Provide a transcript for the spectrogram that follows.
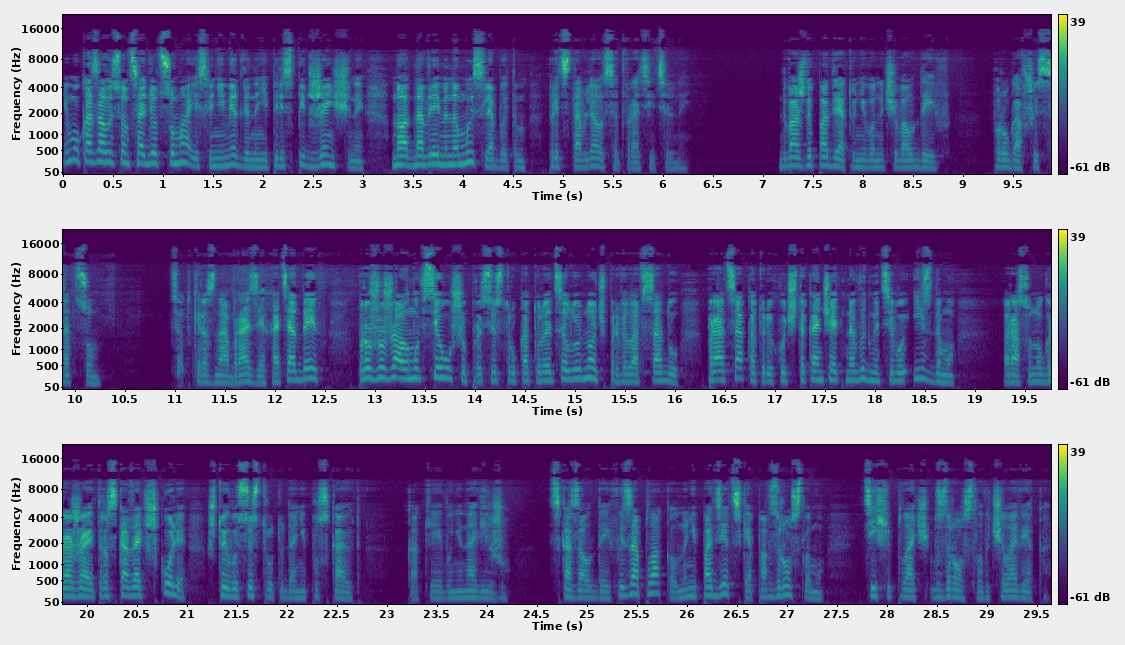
Ему казалось, он сойдет с ума, если немедленно не переспит с женщиной, но одновременно мысль об этом представлялась отвратительной. Дважды подряд у него ночевал Дэйв, поругавшись с отцом. Все-таки разнообразие, хотя Дэйв прожужжал ему все уши про сестру, которая целую ночь провела в саду, про отца, который хочет окончательно выгнать его из дому, раз он угрожает рассказать в школе, что его сестру туда не пускают. «Как я его ненавижу», — сказал Дэйв, и заплакал, но не по-детски, а по-взрослому. тихий плач взрослого человека.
